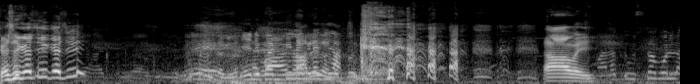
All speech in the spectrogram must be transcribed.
कशी कशी कशी? हा भाई मला तूच बोलला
